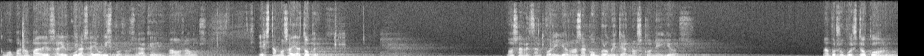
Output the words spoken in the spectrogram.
como para no poder salir curas, hay obispos, o sea que, vamos, vamos, estamos ahí a tope. Vamos a rezar por ellos, vamos a comprometernos con ellos. por supuesto, con,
